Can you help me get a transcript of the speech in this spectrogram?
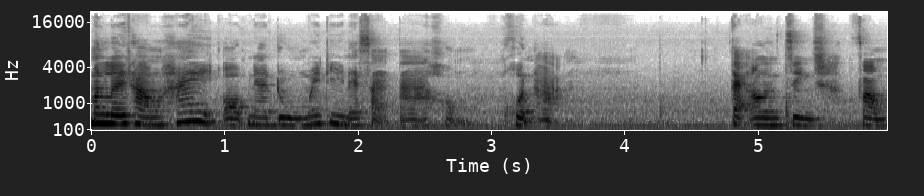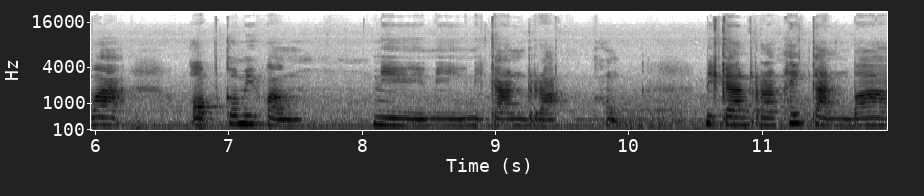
มันเลยทำให้ออฟเนี่ยดูไม่ดีในสายตาของคนอ่านแต่เอาจริงๆฟังว่าออฟก็มีความมีมีมีการรักของ มีการรักให้กันบ้าง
